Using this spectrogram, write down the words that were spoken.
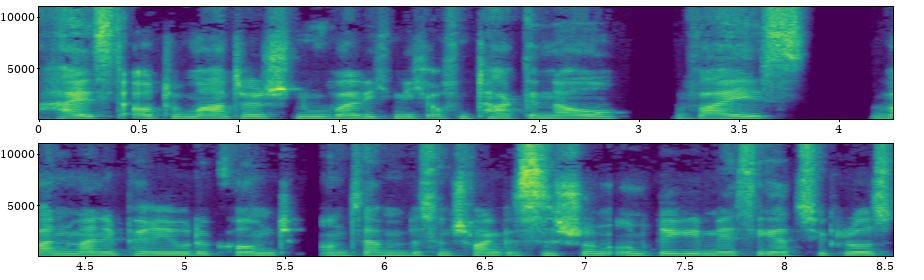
heißt automatisch, nur weil ich nicht auf den Tag genau weiß, wann meine Periode kommt und da ein bisschen schwankt, ist es schon ein unregelmäßiger Zyklus.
